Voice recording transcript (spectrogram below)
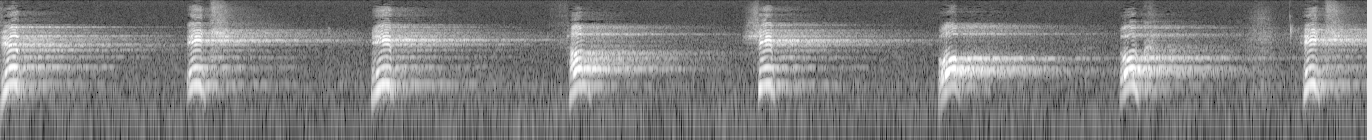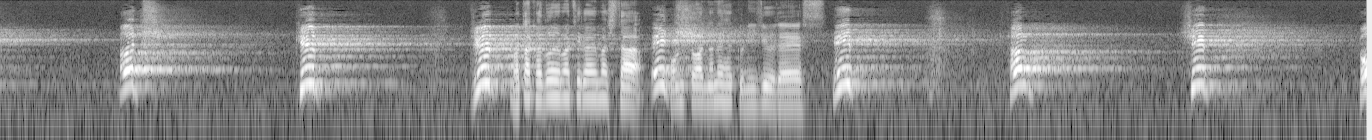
10、1、2、3、4、5、6、7、8、9、10、また数え間違えました。本当は720です。二、三、四、五、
